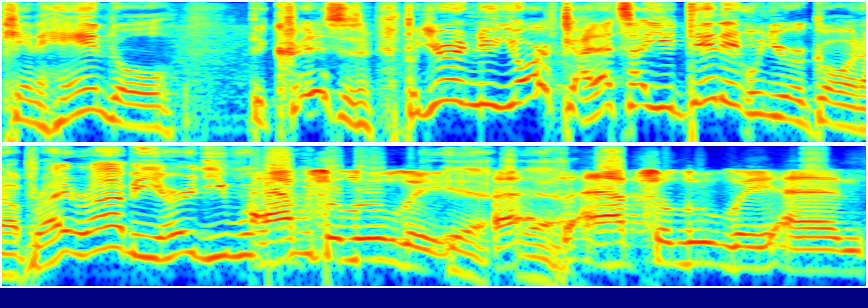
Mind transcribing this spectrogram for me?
can handle the criticism. But you're a New York guy. That's how you did it when you were growing up, right, Robbie? You heard you were absolutely, yeah, yeah, absolutely. And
